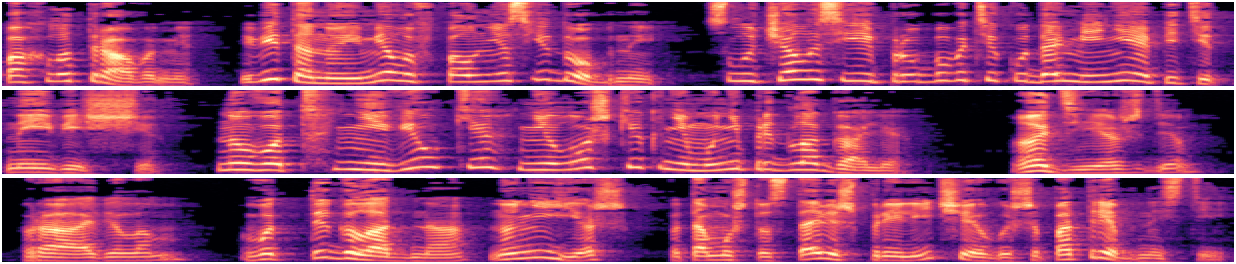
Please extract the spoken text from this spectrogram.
пахло травами. Вид оно имело вполне съедобный. Случалось ей пробовать и куда менее аппетитные вещи. Но вот ни вилки, ни ложки к нему не предлагали. Одежде, правилам. Вот ты голодна, но не ешь потому что ставишь приличие выше потребностей.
